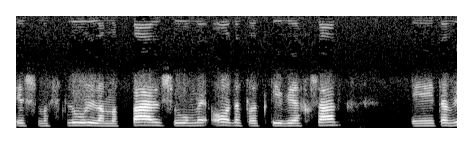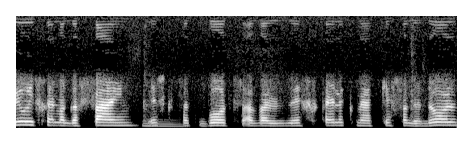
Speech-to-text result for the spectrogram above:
יש מסלול למפל שהוא מאוד אטרקטיבי עכשיו. אה, תביאו איתכם מגפיים, Mm. יש קצת בוץ, אבל זה חלק מהכיף הגדול.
